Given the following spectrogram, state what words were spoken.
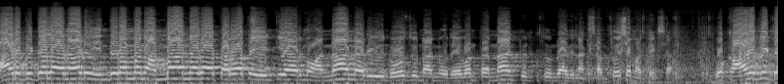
ఆడబిడ్డలు ఆనాడు ఇందిరమ్మను అమ్మ అన్నారా తర్వాత ఎన్టీఆర్ను అన్నా అన్నారు. ఈ రోజు నన్ను రేవంత్ అన్న అని పిలుస్తుండ్రు. అది నాకు సంతోషం అధ్యక్ష. ఒక ఆడబిడ్డ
